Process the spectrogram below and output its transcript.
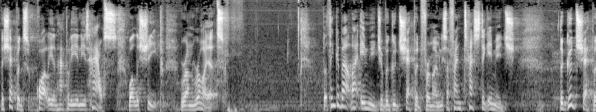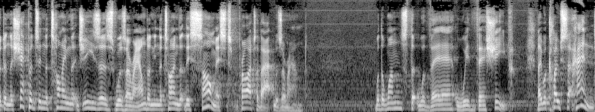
The shepherd's quietly and happily in his house while the sheep run riot. But think about that image of a good shepherd for a moment. It's a fantastic image. The Good Shepherd and the shepherds in the time that Jesus was around and in the time that this psalmist prior to that was around were the ones that were there with their sheep. They were close at hand.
